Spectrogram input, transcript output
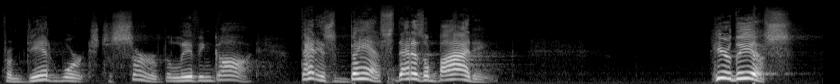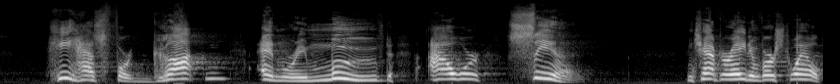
from dead works to serve the living God? That is best. That is abiding. Hear this He has forgotten and removed our sin. In chapter 8 and verse 12,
